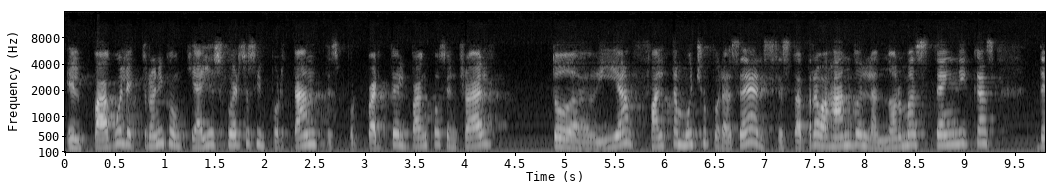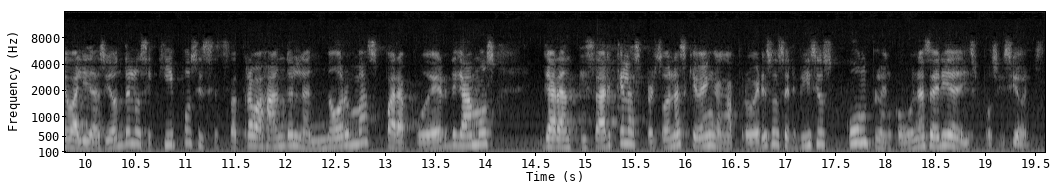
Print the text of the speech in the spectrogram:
El pago electrónico, aunque hay esfuerzos importantes por parte del Banco Central, todavía falta mucho por hacer. Se está trabajando en las normas técnicas de validación de los equipos y se está trabajando en las normas para poder, digamos, garantizar que las personas que vengan a proveer esos servicios cumplan con una serie de disposiciones.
